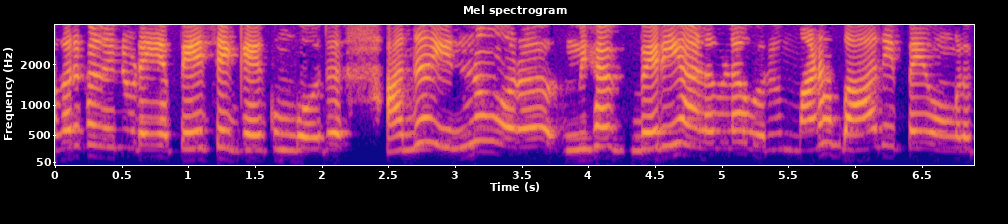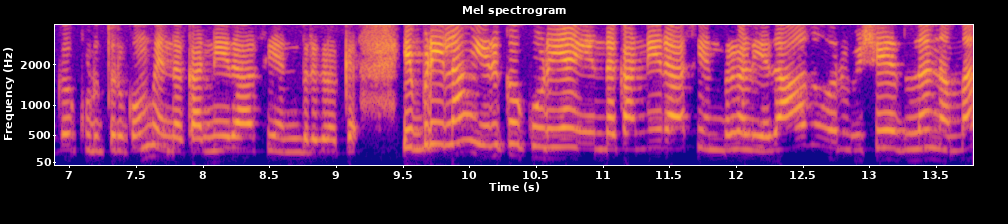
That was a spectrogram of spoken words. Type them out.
அவர்களினுடைய பேச்சை கேட்கும் போது அது இன்னும் ஒரு மிக பெரிய அளவுல ஒரு மன பாதிப்பை உங்களுக்கு கொடுத்துருக்கும் இந்த கன்னிராசி என்பர்களுக்கு. இப்படி எல்லாம் இருக்கக்கூடிய இந்த கன்னிராசி என்பர்கள் ஏதாவது ஒரு விஷயத்துல நம்ம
